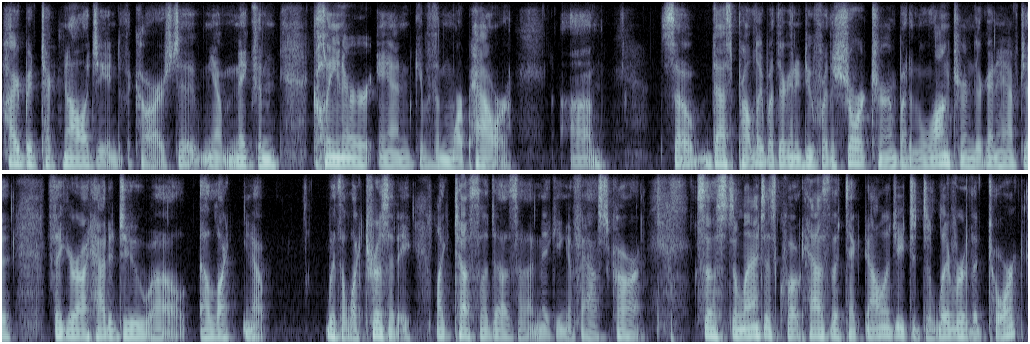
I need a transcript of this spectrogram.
hybrid technology into the cars to you know make them cleaner and give them more power. Um, so that's probably what they're going to do for the short term. But in the long term, they're going to have to figure out how to do uh, elect, you know, with electricity, like Tesla does uh, making a fast car. So Stellantis, quote, has the technology to deliver the torque,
